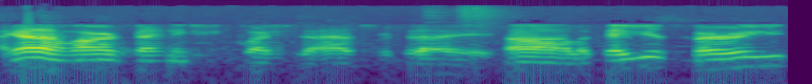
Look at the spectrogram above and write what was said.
I got a hard betting question to ask for today. Uh, Latavius Murray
